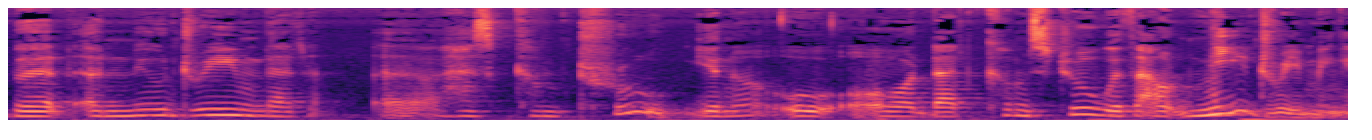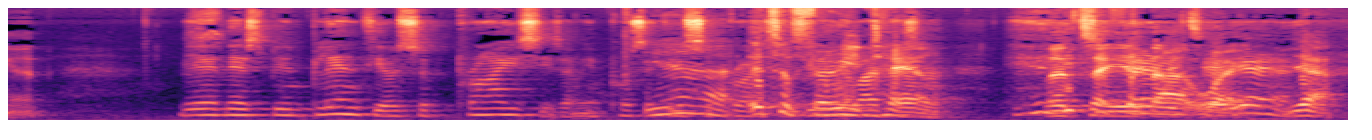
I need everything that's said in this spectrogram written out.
but a new dream that uh, has come true. You know, or, or that comes true without me dreaming it. Yeah, there's been plenty of surprises. I mean, positive Yeah, surprises. it's a fairy tale. Let's say it that way. Yeah. Yeah.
